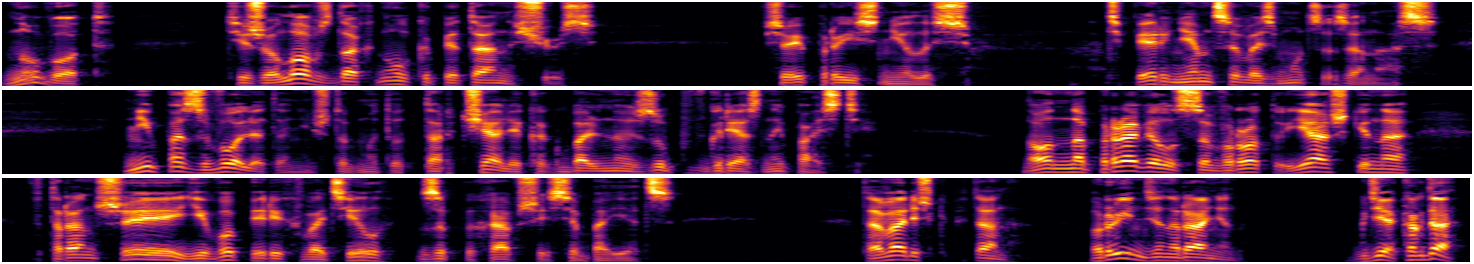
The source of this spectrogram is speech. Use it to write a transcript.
Ну вот, тяжело вздохнул капитан Щусь. Все и прояснилось. Теперь немцы возьмутся за нас. Не позволят они, чтобы мы тут торчали, как больной зуб в грязной пасти. Он направился в роту Яшкина, в траншее его перехватил запыхавшийся боец. «Товарищ капитан, Рындин ранен. Где? Когда?»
